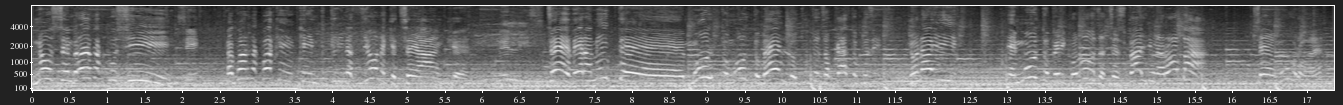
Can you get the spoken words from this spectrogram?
non sembrava così! Sì, Ma guarda qua che, che inclinazione che c'è anche! bellissimo. Cioè, è veramente molto molto bello, tutto giocato così. Non hai. è molto pericolosa, cioè sbagli una roba, c'è un muro, eh!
